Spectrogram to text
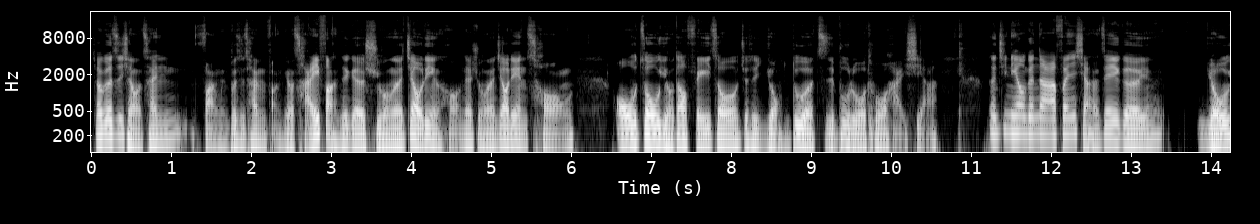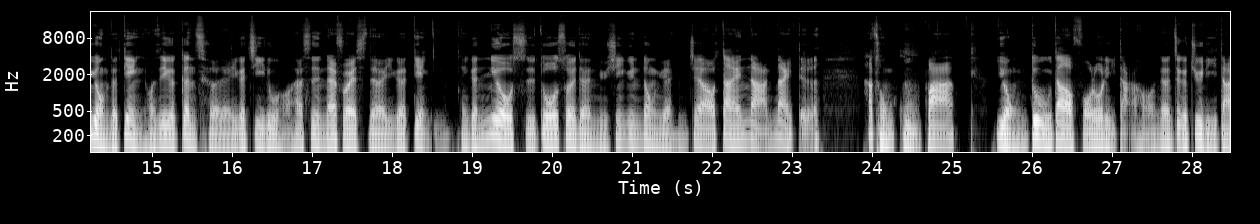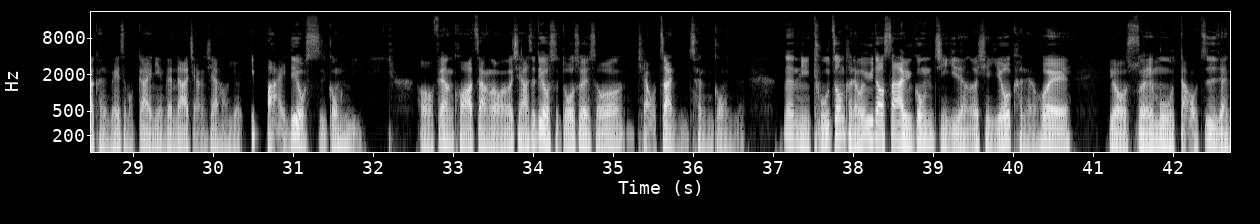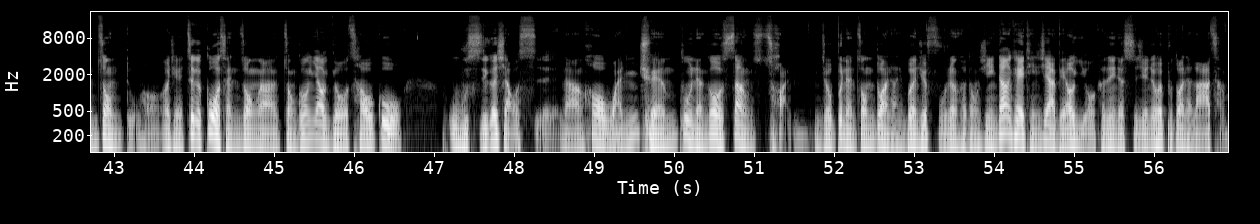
肖哥之前有参访，不是参访，有采访这个许文儿教练哈。那许文儿教练从欧洲游到非洲，就是勇渡了直布罗陀海峡。那今天要跟大家分享的这个游泳的电影，哦，是一个更扯的一个记录，哈，它是 Netflix 的一个电影。一个六十多岁的女性运动员叫戴安娜奈德，她从古巴永渡到佛罗里达，哈，那这个距离大家可能没什么概念，跟大家讲一下，哈，有一百六十公里。哦，非常夸张哦，而且还是六十多岁的时候挑战成功的。那你途中可能会遇到鲨鱼攻击人，而且也有可能会有水母导致人中毒哦。而且这个过程中啊，总共要游超过五十个小时，然后完全不能够上船，你就不能中断了，你不能去扶任何东西。你当然可以停下来不要游，可是你的时间就会不断的拉长，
